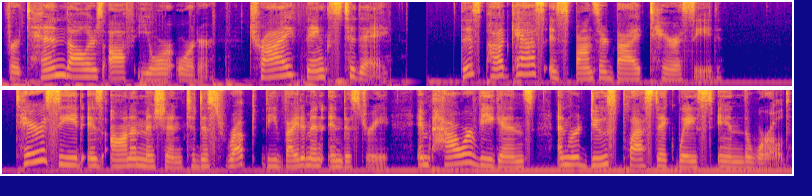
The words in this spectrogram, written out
for $10 off your order. Try Thinx today. This podcast is sponsored by TerraSeed. TerraSeed is on a mission to disrupt the vitamin industry, empower vegans, and reduce plastic waste in the world.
